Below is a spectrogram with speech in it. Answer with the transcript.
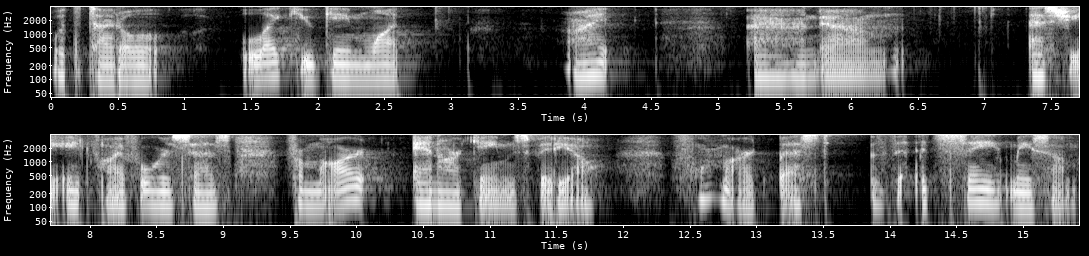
with the title Like You Game What? Alright. And um, SG854 says From art and our games video, form art best, th- it's say me some.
